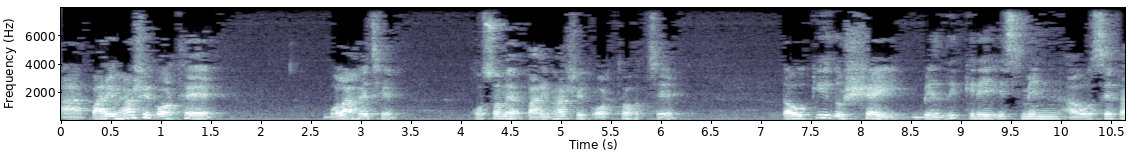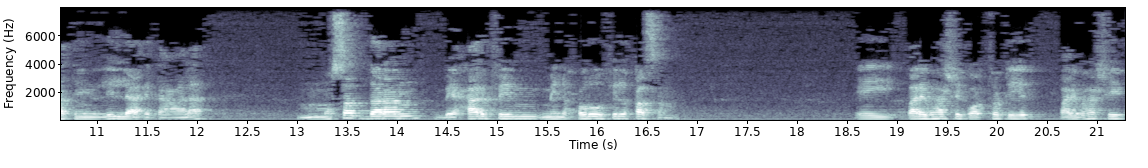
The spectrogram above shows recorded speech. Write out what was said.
আর পারিভাষিক অর্থে বলা হয়েছে, কসমের পারিভাষিক অর্থ হচ্ছে তৌকিদ বেজিক্রে ইসমিন আও সেফাতিন লিল্লাহ তাআলা মুসাদ্দারান বেহারফিম মিন হরুফিল কাসম। এই পারিভাষিক অর্থটির পারিভাষিক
